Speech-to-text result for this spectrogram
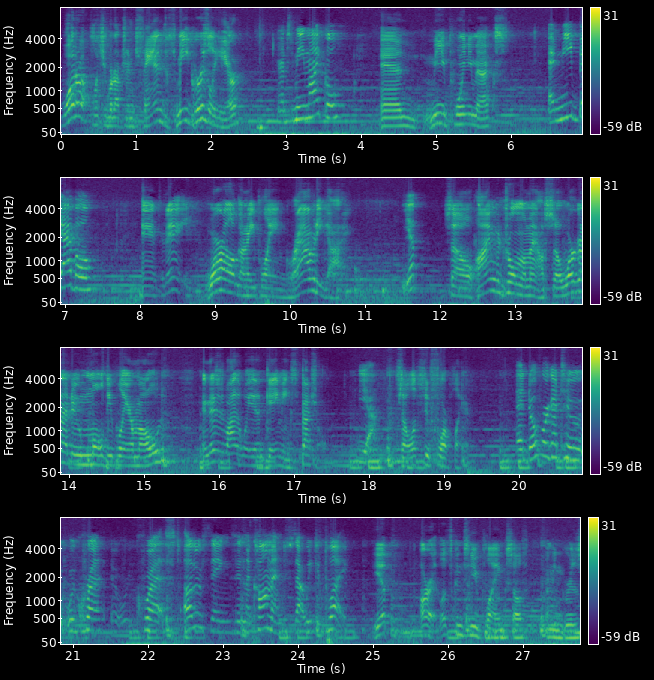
what up, Plushie Productions fans? It's me, Grizzly here. That's me, Michael. And me, Pointy Max. And me, Babo. We're all gonna be playing Gravity Guy. Yep. So, I'm controlling the mouse, so we're gonna do multiplayer mode. And this is, by the way, a gaming special. Yeah. So, let's do four player. And don't forget to request request other things in the comments that we could play. Yep. Alright, let's continue playing stuff. I mean, Grizz.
